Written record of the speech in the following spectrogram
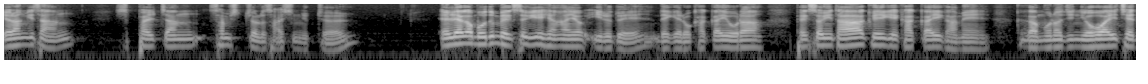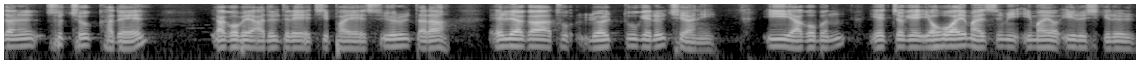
열왕기상 18장 30절로 46절. 엘리야가 모든 백성에게 향하여 이르되 내게로 가까이 오라. 백성이 다 그에게 가까이 가매 그가 무너진 여호와의 제단을 수축하되 야곱의 아들들의 지파의 수요를 따라 엘리야가 두, 열두 개를 취하니 이 야곱은 옛적에 여호와의 말씀이 임하여 이르시기를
